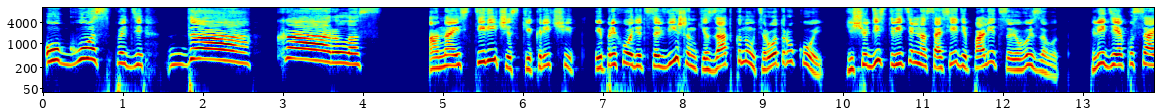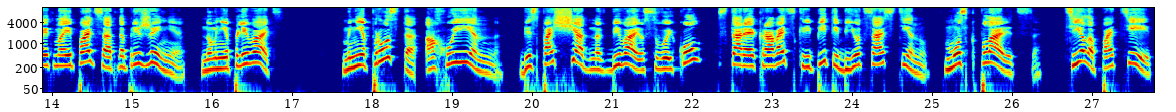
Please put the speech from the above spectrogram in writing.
О, Господи! Да! Карлос!» Она истерически кричит, и приходится вишенке заткнуть рот рукой. Еще действительно соседи полицию вызовут. Лидия кусает мои пальцы от напряжения, но мне плевать. Мне просто охуенно. Беспощадно вбиваю свой кол, старая кровать скрипит и бьется о стену. Мозг плавится, тело потеет.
